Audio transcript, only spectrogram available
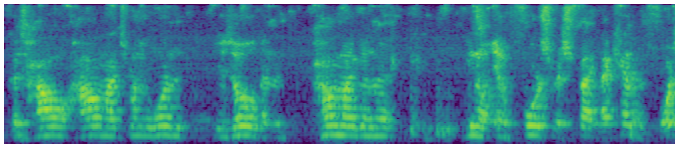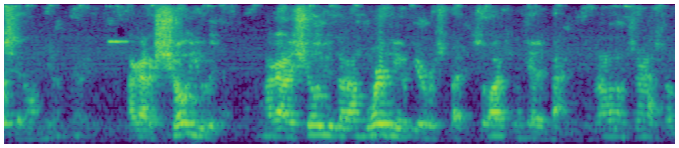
Because how how am I 21 years old and how am I gonna, you know, enforce respect? I can't enforce it on you. I gotta show you it. I gotta show you that I'm worthy of your respect, so I can get it back. You know what I'm saying? So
